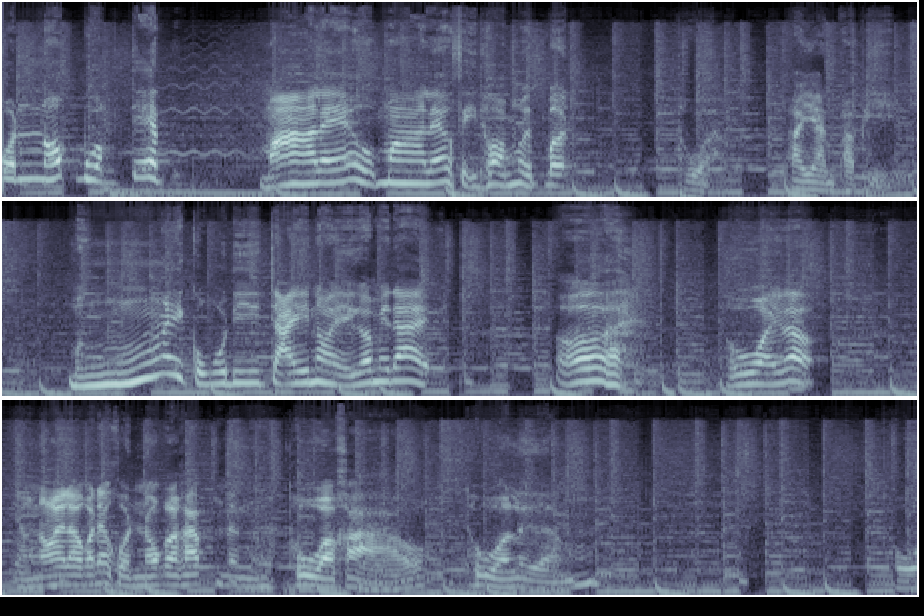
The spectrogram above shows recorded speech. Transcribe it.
คนนกบวกเจ็ดมาแล้วมาแล้วสีทองเลยเปิดถั่วพยันพพีมึงให้กูดีใจหน่อยก็ไม่ได้ เอ้ยถั่วอีกแล้ว อย่างน้อยเราก็ได้ขนนกแล้วครับหนึ่งถั่วขาว ถั่วเหลืองถั่ว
